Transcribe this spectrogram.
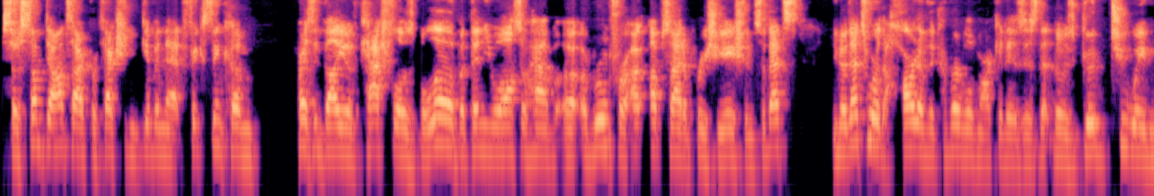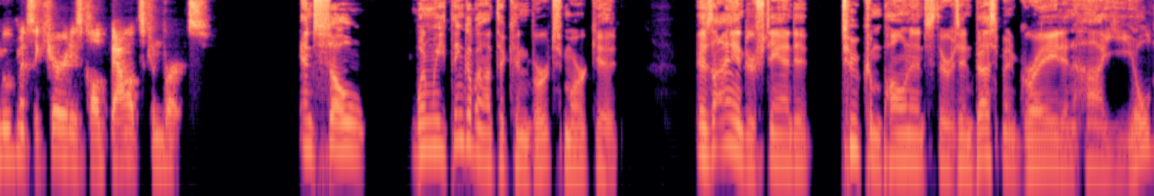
So some downside protection given that fixed income present value of cash flows below, but then you also have a, a room for upside appreciation. So that's you know that's where the heart of the convertible market is is that those good two-way movement securities called balance converts and so when we think about the converts market as i understand it two components there's investment grade and high yield.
